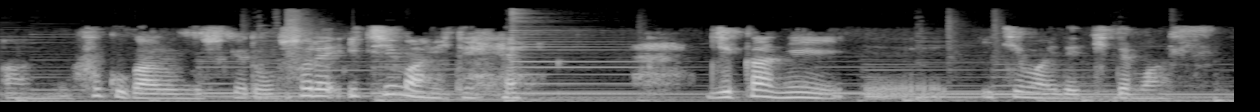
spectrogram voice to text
あの、服があるんですけど、それ1枚で直に、えー、1枚で着てます。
